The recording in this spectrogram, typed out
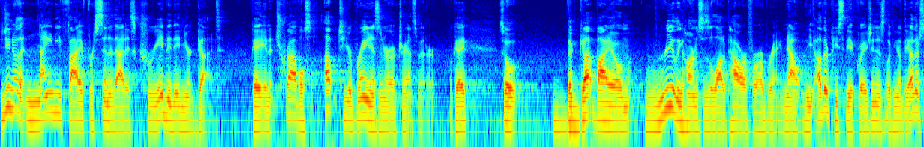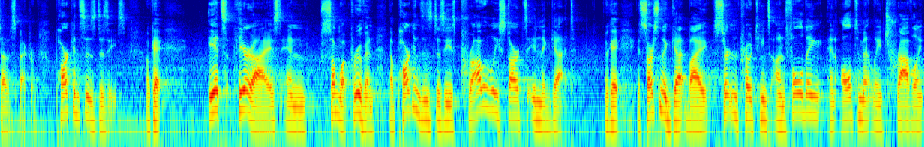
Did you know that 95% of that is created in your gut? Okay, and it travels up to your brain as a neurotransmitter. Okay, so the gut biome really harnesses a lot of power for our brain. Now, the other piece of the equation is looking at the other side of the spectrum Parkinson's disease. Okay, it's theorized and somewhat proven that Parkinson's disease probably starts in the gut. Okay, it starts in the gut by certain proteins unfolding and ultimately traveling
